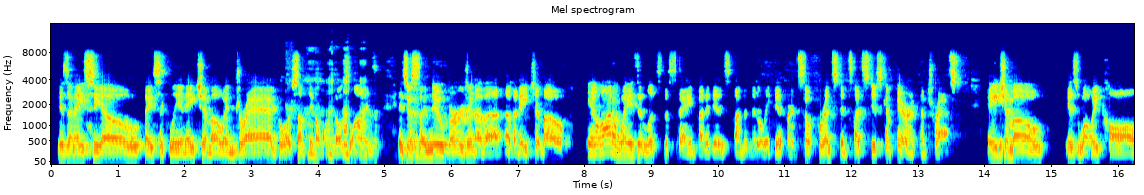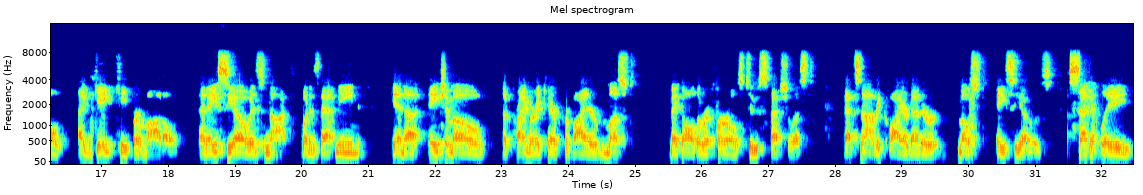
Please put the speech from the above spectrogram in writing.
Is an ACO basically an HMO in drag or something along those lines? It's just a new version of a of an HMO in a lot of ways, it looks the same, but it is fundamentally different. So, for instance, let's just compare and contrast. HMO is what we call a gatekeeper model. An ACO is not. What does that mean? In a HMO, the primary care provider must make all the referrals to specialists. That's not required under most ACOs. Secondly,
